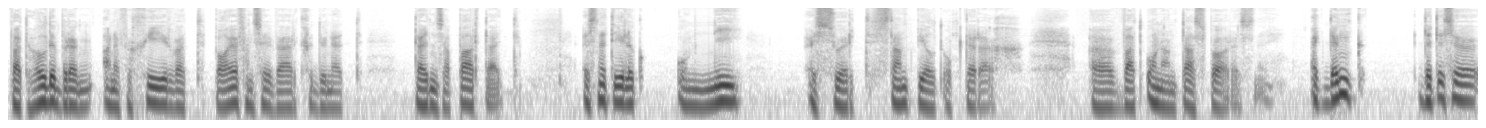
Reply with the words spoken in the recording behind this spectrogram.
wat hulde bring aan 'n figuur wat baie van sy werk gedoen het tydens apartheid, is natuurlik om nie 'n soort standbeeld op te rig uh wat onaantastbaar is nie. Ek dink dit is 'n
